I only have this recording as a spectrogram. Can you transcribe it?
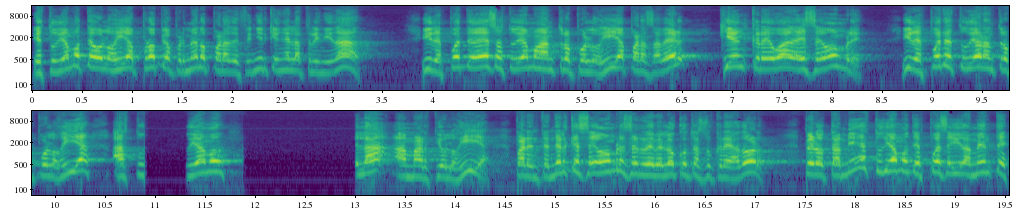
Estudiamos teología propia primero para definir quién es la Trinidad. Y después de eso estudiamos antropología para saber quién creó a ese hombre. Y después de estudiar antropología, Estudiamos la amartiología para entender que ese hombre se rebeló contra su creador. Pero también estudiamos después seguidamente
